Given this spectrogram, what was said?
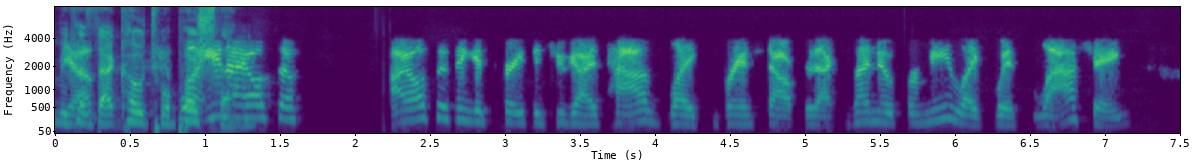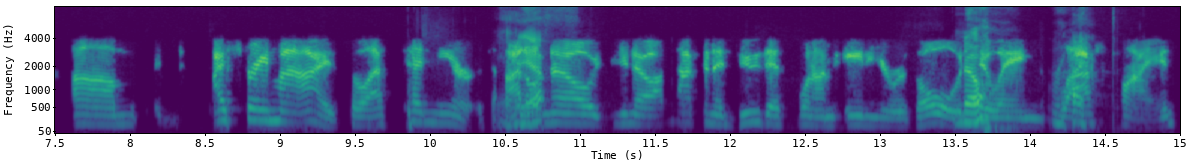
because Yep. that coach will Well, push and them. I also, I also think it's great that you guys have like branched out for that because I know for me, like with lashing, um, I strained my eyes for the last ten years. I don't know, you know, I'm not going to do this when I'm 80 years old No, doing right. lash clients.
